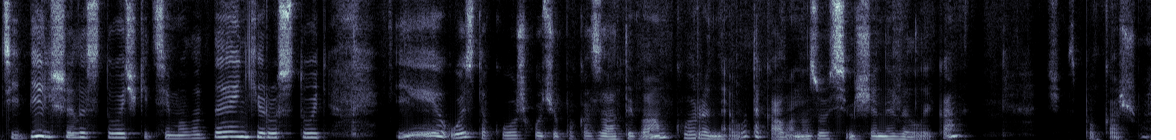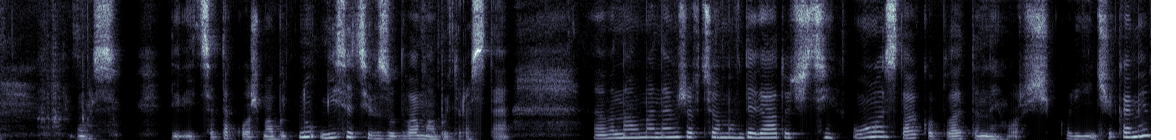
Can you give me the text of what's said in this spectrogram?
Ці більші листочки, ці молоденькі ростуть. І ось також хочу показати вам кореневу. Така вона зовсім ще невелика. Зараз покажу. Ось, дивіться, також, мабуть, ну, місяців зо два, мабуть, росте. Вона у мене вже в цьому в дев'яточці. Ось так оплетений горщик корінчиками.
